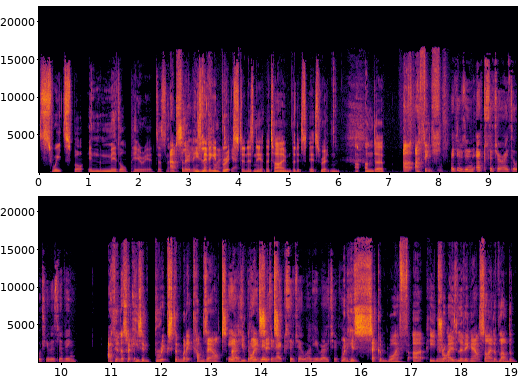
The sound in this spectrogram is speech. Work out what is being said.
sweet spot in the middle period, doesn't it? Absolutely. He's living in Brixton, yeah. isn't he, at the time that it's it's written uh, under. Uh, I think he was in Exeter. I thought he was living. I think that's right. He's in Brixton when it comes out, yes, and he but writes he lived it in Exeter while he wrote it. When his second wife, uh, he mm. tries living outside of London.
